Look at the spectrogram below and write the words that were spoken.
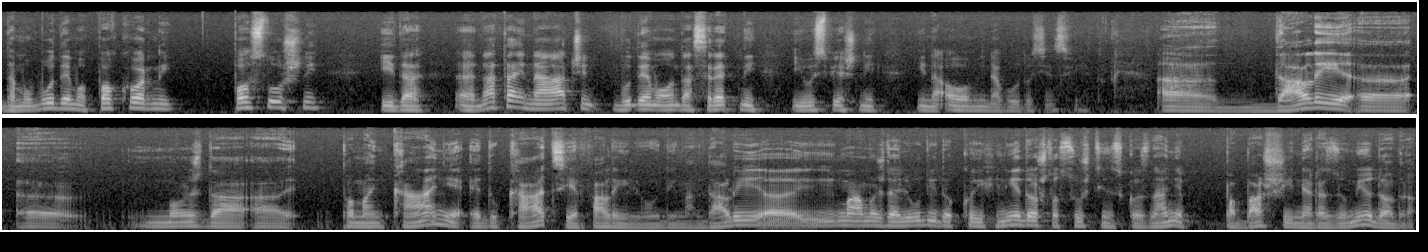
da mu budemo pokorni, poslušni i da na taj način budemo onda sretni i uspješni i na ovom i na budućem svijetu. A, da li a, a, možda a, pomanjkanje edukacije fali ljudima? Da li a, ima možda ljudi do kojih nije došlo suštinsko znanje pa baš i ne razumiju dobro?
